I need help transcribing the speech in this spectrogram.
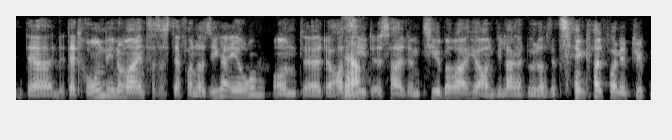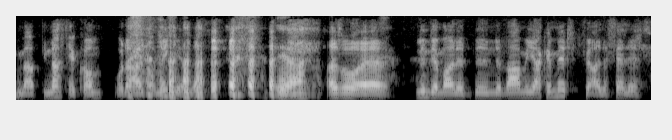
der, der Thron, den du meinst, das ist der von der Siegerehrung und äh, der Hot Seat ja. ist halt im Zielbereich. Ja, und wie lange du da sitzt, hängt halt von den Typen ab, die nachher kommen oder halt auch nicht mehr. Ne? ja. Also äh, nimm dir mal eine, eine, warme Jacke mit, für alle Fälle.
